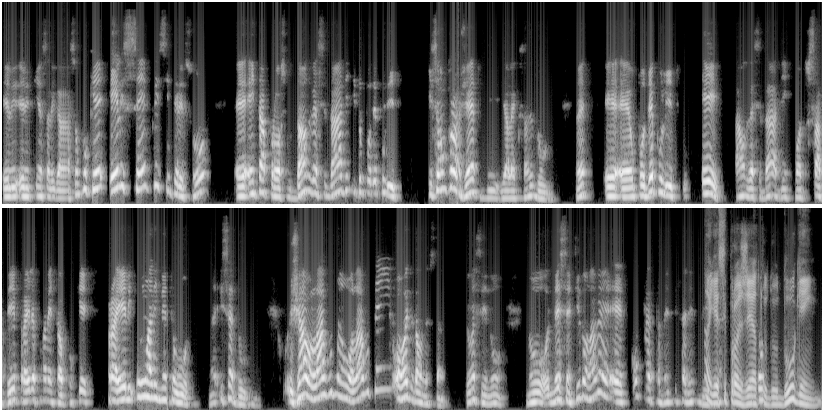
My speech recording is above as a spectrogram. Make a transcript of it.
ele, ele tinha essa ligação, porque ele sempre se interessou é, em estar próximo da universidade e do poder político. Isso é um projeto de, de Alexandre Douglas. Né? É, é, o poder político e a universidade, enquanto saber, para ele é fundamental, porque para ele um alimenta o outro. Né? Isso é dúvida. Já Olavo não, Olavo tem ódio da universidade. Então, assim, no, no, nesse sentido, o Olavo é, é completamente diferente disso. Não, e esse né? projeto então, do Dugin,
